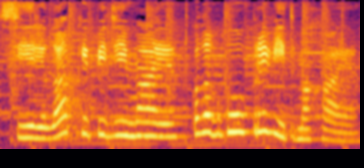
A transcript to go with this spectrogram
Сірі лапки підіймає, колобку привіт махає.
